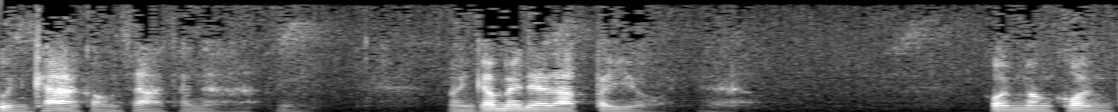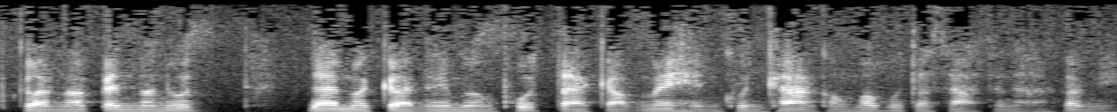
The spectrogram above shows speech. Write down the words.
คุณค่าของศาสนา มันก็ไม่ได้รับประโยชน์คนบางคนเกิดมาเป็นมนุษย์ได้มาเกิดในเมืองพุทธแต่กลับไม่เห็นคุณค่าของพระพุทธศาสนาก็มี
